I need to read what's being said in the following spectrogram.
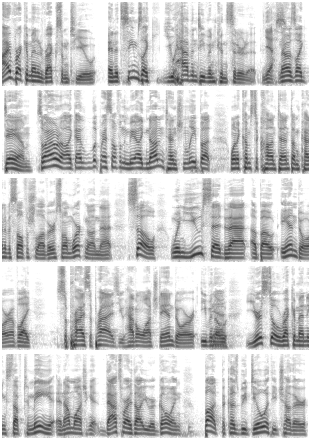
I've recommended Wrexham to you, and it seems like you haven't even considered it. Yes. And I was like, damn. So I don't know. Like, I look myself in the mirror, like, not intentionally, but when it comes to content, I'm kind of a selfish lover. So I'm working on that. So when you said that about Andor, of like, surprise, surprise, you haven't watched Andor, even Yeah. though you're still recommending stuff to me and I'm watching it, that's where I thought you were going. But because we deal with each other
